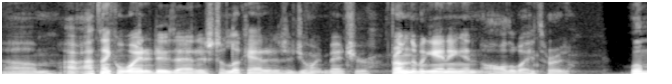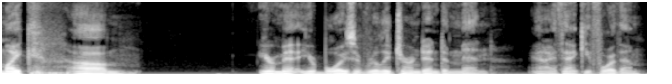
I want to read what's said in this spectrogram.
um, I, I, think a way to do that is to look at it as a joint venture from the beginning and all the way through. Well, Mike, um, your your boys have really turned into men, and I thank you for them.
